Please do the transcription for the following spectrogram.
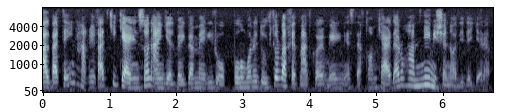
البته این حقیقت که گرینسون انگلبرگ و مری رو به عنوان دکتر و خدمتکار مرلین استخدام کرده رو هم نمیشه نادیده گرفت.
